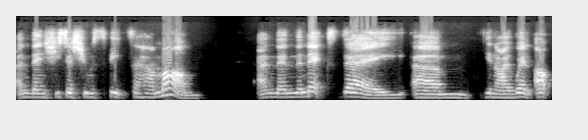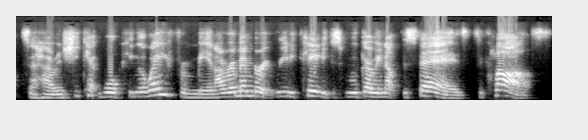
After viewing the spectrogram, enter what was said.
and then she said she would speak to her mum. And then the next day, um, you know, I went up to her, and she kept walking away from me. And I remember it really clearly because we were going up the stairs to class,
